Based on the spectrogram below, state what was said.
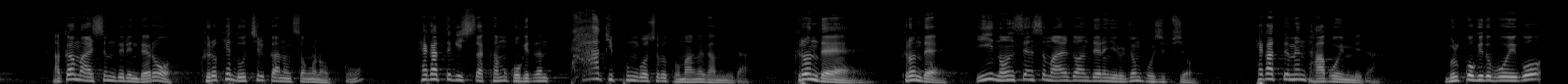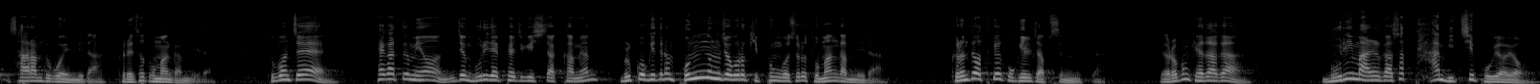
아까 말씀드린 대로 그렇게 놓칠 가능성은 없고 해가 뜨기 시작하면 고기들은 다 깊은 곳으로 도망을 갑니다. 그런데 그런데 이 넌센스 말도 안 되는 일을 좀 보십시오. 해가 뜨면 다 보입니다. 물고기도 보이고 사람도 보입니다. 그래서 도망갑니다. 두 번째, 해가 뜨면 이제 물이 데펴지기 시작하면 물고기들은 본능적으로 깊은 곳으로 도망갑니다. 그런데 어떻게 고기를 잡습니까? 여러분 게다가 물이 맑아서 다 밑이 보여요.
